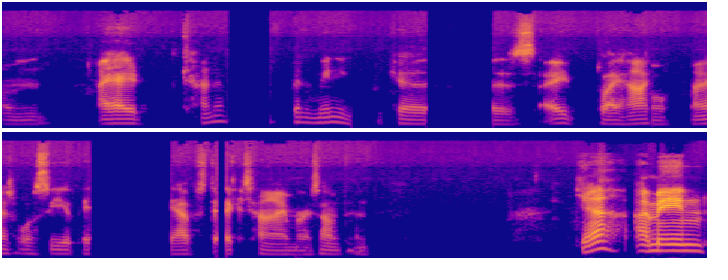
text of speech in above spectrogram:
Um, I had kind of been meaning because I play hockey. Might as well see if they have stick time or something. Yeah, I mean,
